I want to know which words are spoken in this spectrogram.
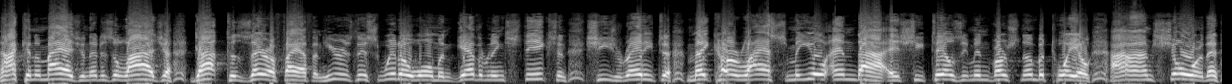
I can imagine that as Elijah got to Zarephath, and here's this widow woman gathering sticks, and she's ready to make her last meal and die, as she tells him in verse number 12. I'm sure that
